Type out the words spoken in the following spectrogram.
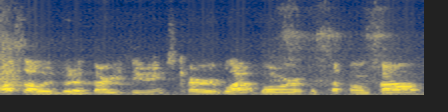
Also, we put a 32 inch curved light bar up on top.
